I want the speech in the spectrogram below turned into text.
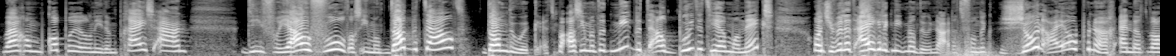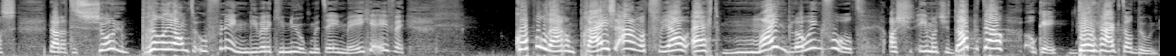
waarom koppel je er niet een prijs aan die voor jou voelt als iemand dat betaalt, dan doe ik het. Maar als iemand het niet betaalt, boeit het helemaal niks. Want je wil het eigenlijk niet meer doen. Nou, dat vond ik zo'n eye-opener. En dat was, nou, dat is zo'n briljante oefening. Die wil ik je nu ook meteen meegeven koppel daar een prijs aan wat voor jou echt mind-blowing voelt. Als je, iemand je dat betaalt, oké, dan ga ik dat doen.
